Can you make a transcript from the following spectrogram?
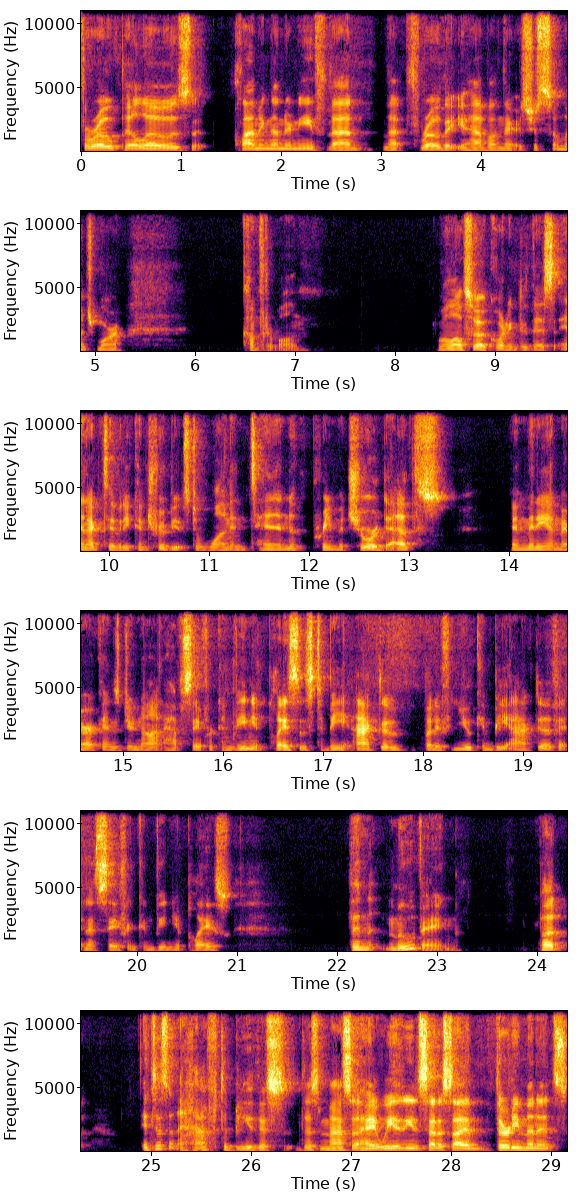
throw pillows climbing underneath that that throw that you have on there it's just so much more comfortable well also according to this inactivity contributes to 1 in 10 premature deaths and many americans do not have safe or convenient places to be active but if you can be active in a safe and convenient place then moving but it doesn't have to be this this massive hey we need to set aside 30 minutes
